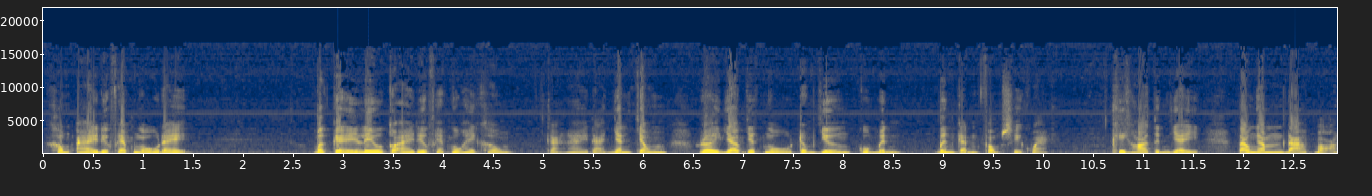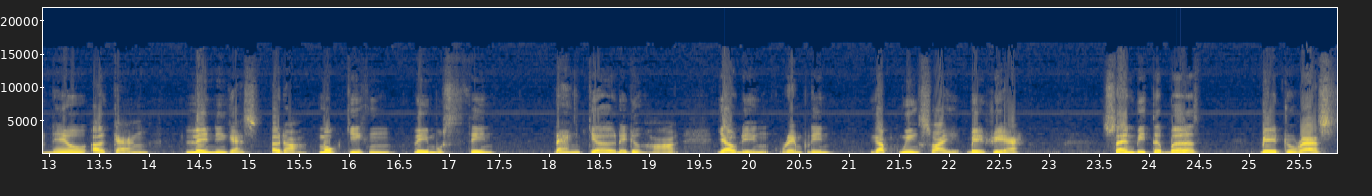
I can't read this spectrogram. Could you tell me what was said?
không ai được phép ngủ đây. Bất kể liệu có ai được phép ngủ hay không, cả hai đã nhanh chóng rơi vào giấc ngủ trong giường của mình bên cạnh phòng sĩ quan. Khi họ tỉnh dậy, tàu ngầm đã bỏ neo ở cảng Leningrad ở đó một chiếc limousine đang chờ để đưa họ vào điện Kremlin gặp nguyên soái Beria. Saint Petersburg, Petrograd,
